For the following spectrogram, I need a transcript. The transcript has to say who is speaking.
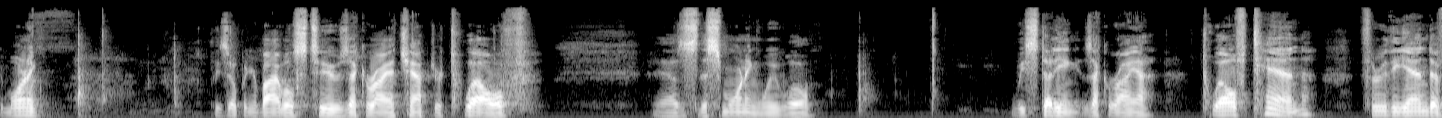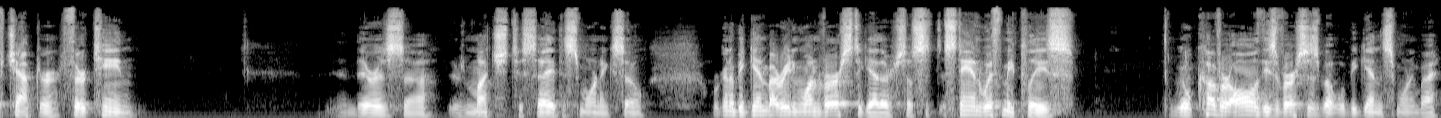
Speaker 1: Good morning. Please open your Bibles to Zechariah chapter 12. As this morning we will be studying Zechariah 12:10 through the end of chapter 13. And there is uh, there's much to say this morning, so we're going to begin by reading one verse together. So stand with me, please. We'll cover all of these verses, but we'll begin this morning by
